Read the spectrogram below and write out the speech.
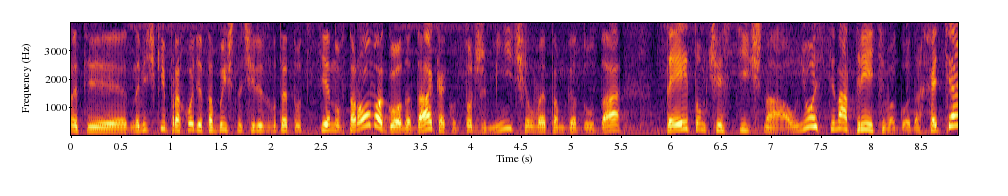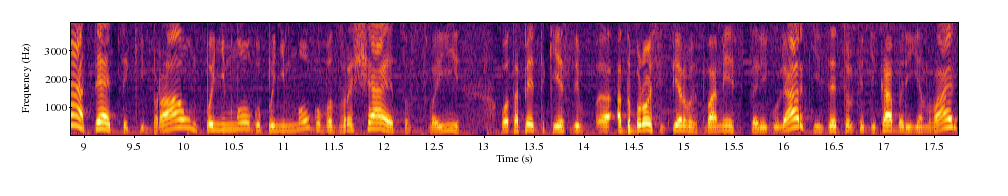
эти новички проходят обычно через вот эту стену второго года, да, как вот тот же Митчелл в этом году, да, Тейтум частично, а у него стена третьего года. Хотя, опять-таки, Браун понемногу-понемногу возвращается в свои... Вот опять-таки, если э, отбросить первых два месяца регулярки и взять только декабрь и январь,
